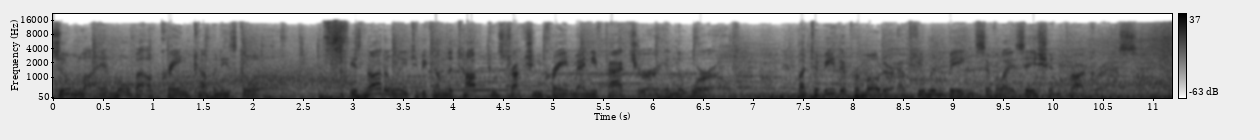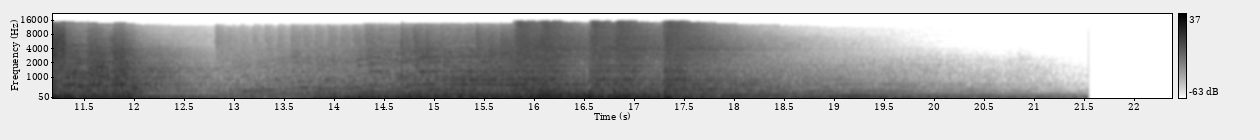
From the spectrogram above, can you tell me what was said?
Zoomlion Mobile Crane Company's goal is not only to become the top construction crane manufacturer in the world, but to be the promoter of human being civilization progress.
